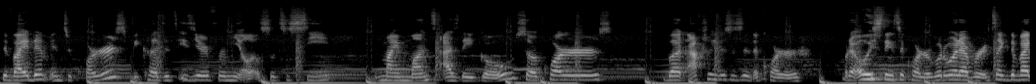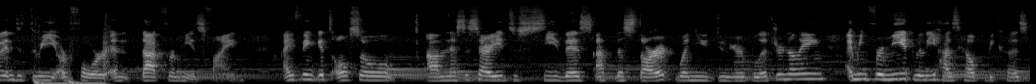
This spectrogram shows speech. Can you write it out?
divide them into quarters because it's easier for me also to see my months as they go. So quarters but actually this isn't a quarter but I always think it's a quarter but whatever. It's like divided into three or four and that for me is fine I think it's also um, necessary to see this at the start when you do your bullet journaling. I mean, for me, it really has helped because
